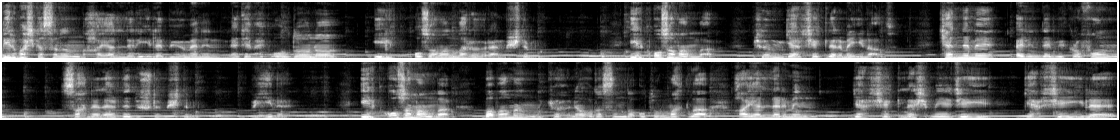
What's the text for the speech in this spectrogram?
Bir başkasının hayalleriyle büyümenin ne demek olduğunu ilk o zamanlar öğrenmiştim. İlk o zamanlar tüm gerçeklerime inat, kendimi elinde mikrofon sahnelerde düşlemiştim. Ve yine ilk o zamanlar babamın köhne odasında oturmakla hayallerimin gerçekleşmeyeceği gerçeğiyle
